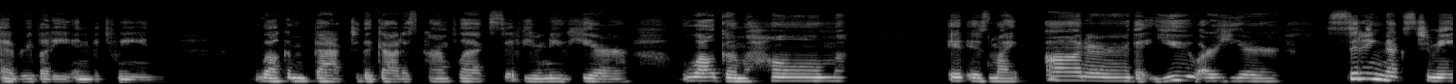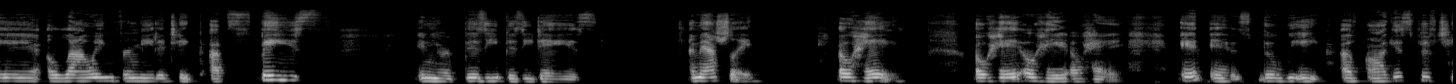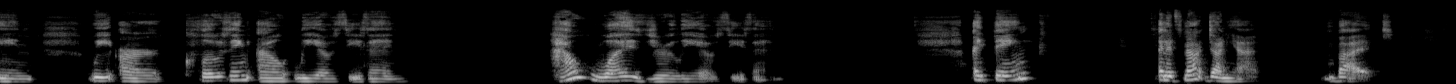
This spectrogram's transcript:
everybody in between. Welcome back to the Goddess Complex. If you're new here, welcome home. It is my honor that you are here sitting next to me, allowing for me to take up space in your busy, busy days. I'm Ashley. Oh, hey. Oh, hey, oh, hey, oh, hey. It is the week of August 15th. We are closing out Leo season. How was your Leo season? I think, and it's not done yet, but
